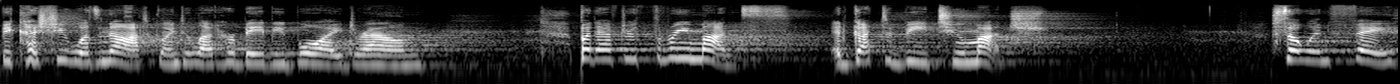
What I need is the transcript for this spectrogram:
because she was not going to let her baby boy drown. But after three months, it got to be too much. So, in faith,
